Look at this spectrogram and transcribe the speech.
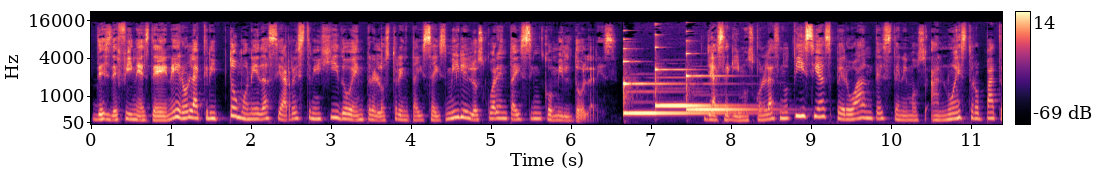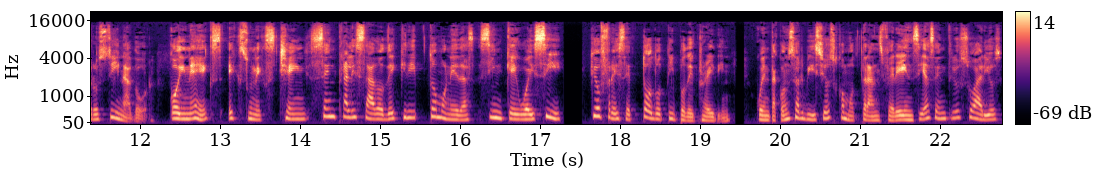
Desde fines de enero, la criptomoneda se ha restringido entre los 36.000 y los 45.000 dólares. Ya seguimos con las noticias, pero antes tenemos a nuestro patrocinador. CoinEx es un exchange centralizado de criptomonedas sin KYC que ofrece todo tipo de trading Cuenta con servicios como transferencias entre usuarios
